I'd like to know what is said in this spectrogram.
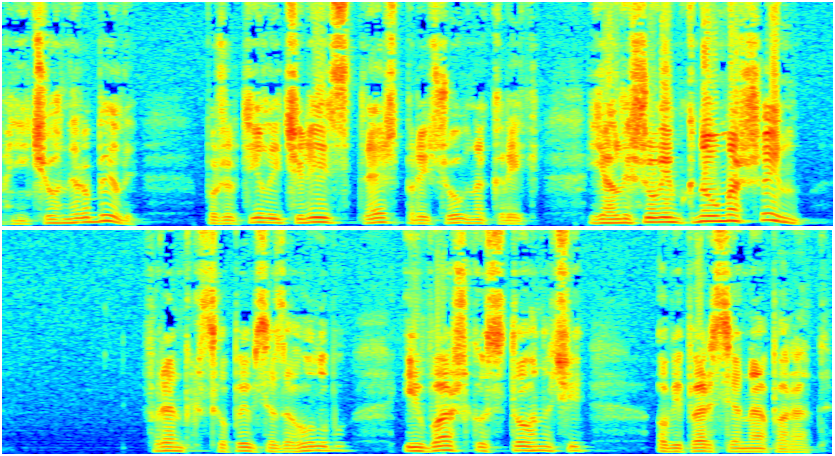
Ми нічого не робили. Пожовтілий чилієць теж прийшов на крик. Я лише вимкнув машину. Френк схопився за голову і, важко стогнучи, обіперся на апарат.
